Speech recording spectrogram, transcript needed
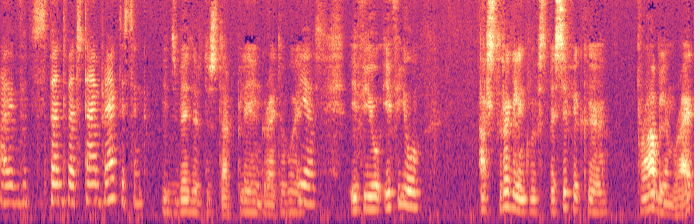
I would spend that time practicing. It's better to start playing right away. Yes. If you if you are struggling with specific uh, problem, right?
